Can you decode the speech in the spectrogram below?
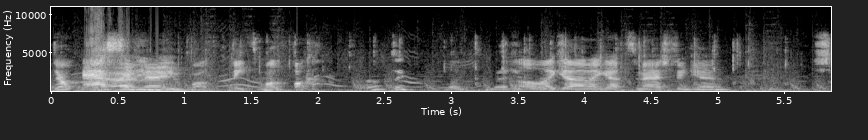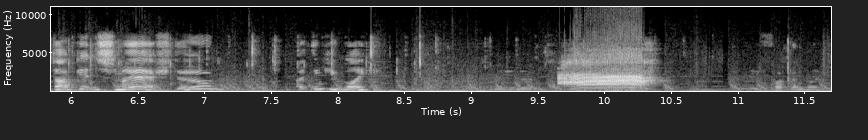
Throw acid in Okay. you, mother- face motherfucker! I don't think like. Oh my god, I got smashed again. Stop getting smashed, dude. I think you like it. Ah! You fucking like it.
